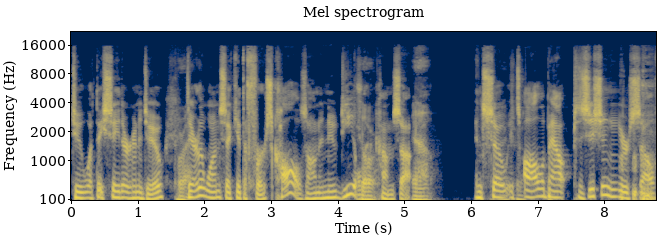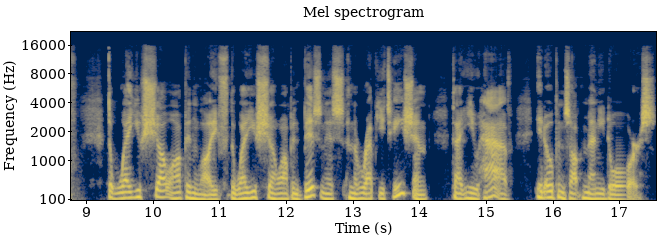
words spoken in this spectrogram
do what they say they're going to do. Right. They're the ones that get the first calls on a new deal sure. that comes up. Yeah. And so Very it's true. all about positioning yourself the way you show up in life, the way you show up in business and the reputation that you have. It opens up many doors.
